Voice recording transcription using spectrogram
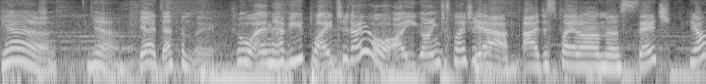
Yeah. Yeah, Yeah, definitely. Cool. And have you played today or are you going to play today? yeah. I just played on the stage here,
